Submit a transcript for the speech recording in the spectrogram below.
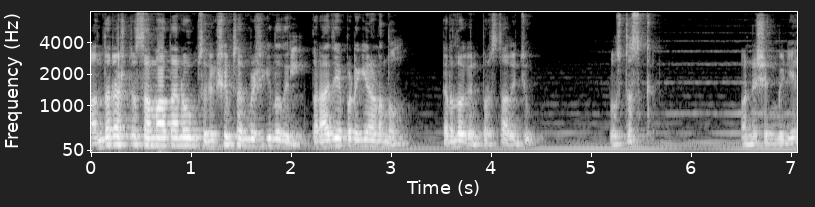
അന്താരാഷ്ട്ര സമാധാനവും സുരക്ഷയും സംരക്ഷിക്കുന്നതിൽ പരാജയപ്പെടുകയാണെന്നും എർദോഗൻ പ്രസ്താവിച്ചു. News desk media.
